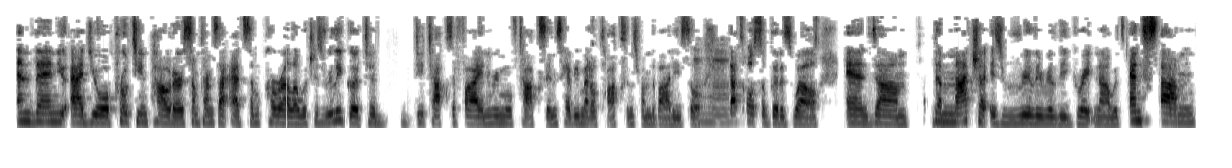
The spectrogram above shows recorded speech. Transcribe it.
and then you add your protein powder. Sometimes I add some chlorella, which is really good to detoxify and remove toxins, heavy metal toxins from the body. So mm-hmm. that's also good as well. And um, the matcha is really, really great now. It's, and um,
